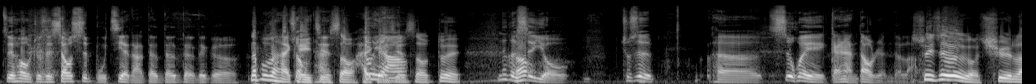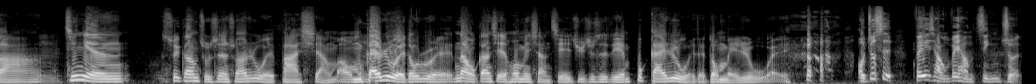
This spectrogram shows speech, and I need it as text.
最后就是消失不见啊，等等等那个那部分还可以接受，还可以接受，对，那个是有就是。呃，是会感染到人的啦，所以这就有趣啦。今年，所以刚主持人说他入围八项嘛，我们该入围都入围。那我刚写后面想接一句，就是连不该入围的都没入围。哦，就是非常非常精准。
